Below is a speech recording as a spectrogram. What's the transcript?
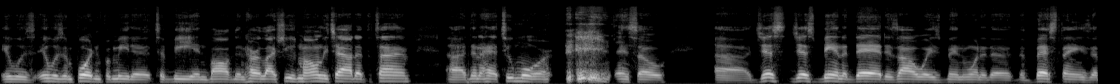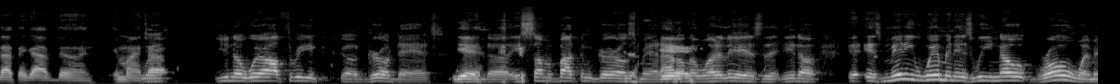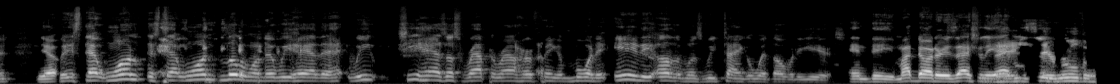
it was it was important for me to to be involved in her life. She was my only child at the time. Uh, then I had two more, and so uh, just just being a dad has always been one of the the best things that I think I've done in my entire. Well, you know, we're all three uh, girl dads. Yeah. And, uh, it's something about them girls, man. Yeah. I don't know what it is that, you know, as many women as we know, grown women. Yeah. But it's that one, it's that one little one that we have that we, she has us wrapped around her finger more than any of the other ones we tangled with over the years. Indeed. My daughter is actually they, at they rule the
